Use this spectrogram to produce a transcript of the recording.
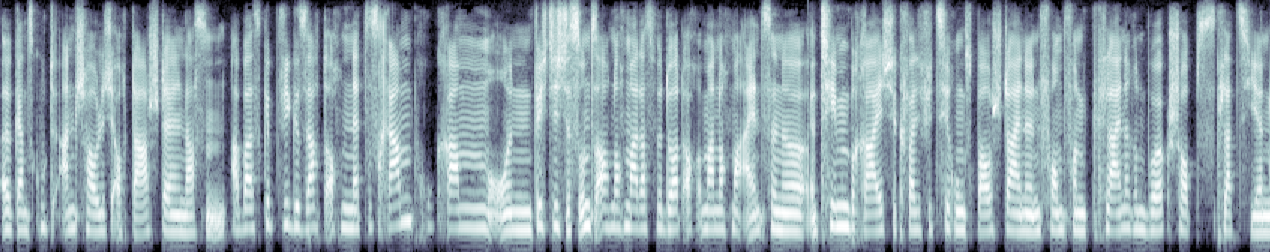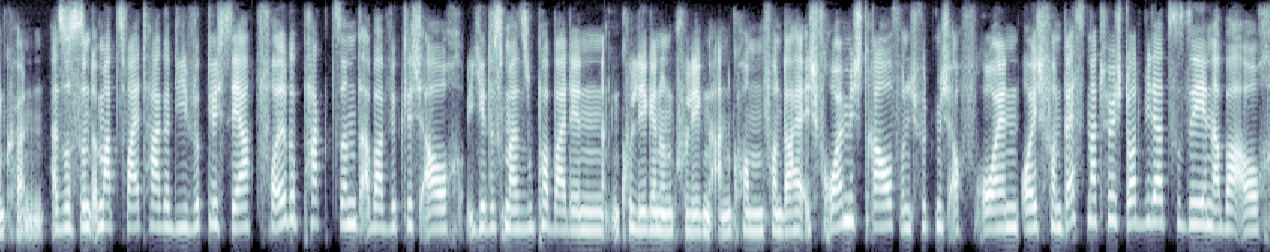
äh, ganz gut anschaulich auch darstellen lassen. Aber es gibt, wie gesagt, auch ein nettes Rahmenprogramm. Und wichtig ist uns auch nochmal, dass wir dort auch immer nochmal einzelne Themenbereiche, Qualifizierungsbausteine in Form von kleineren Workshops platzieren können. Also es sind immer zwei Tage, die wirklich sehr vollgepackt sind, aber wirklich auch jedes jedes Mal super bei den Kolleginnen und Kollegen ankommen. Von daher, ich freue mich drauf und ich würde mich auch freuen, euch von Best natürlich dort wiederzusehen, aber auch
